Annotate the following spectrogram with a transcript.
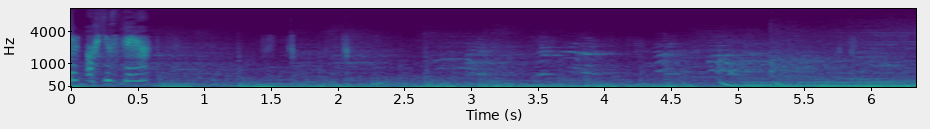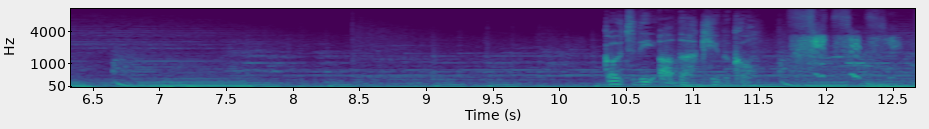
Are you there? Go to the other cubicle. Shit, shit, shit.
